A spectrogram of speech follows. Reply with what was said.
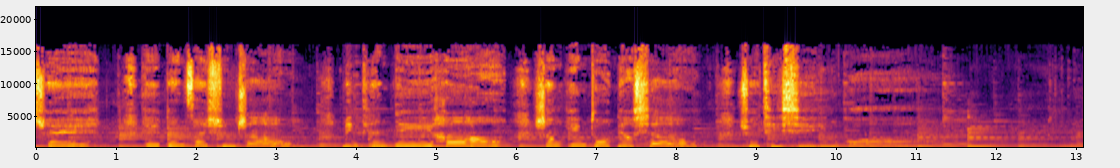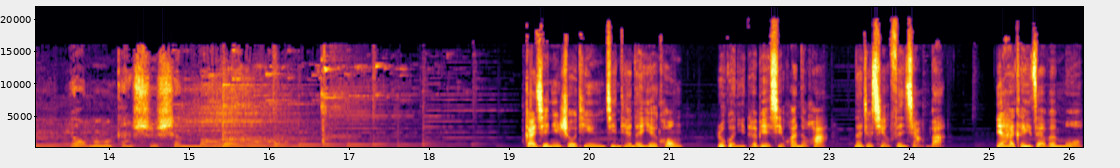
去，一边在寻找。明天你好，声音多渺小，却提醒我，勇敢是什么。感谢您收听今天的夜空。如果你特别喜欢的话，那就请分享吧。您还可以在文末。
